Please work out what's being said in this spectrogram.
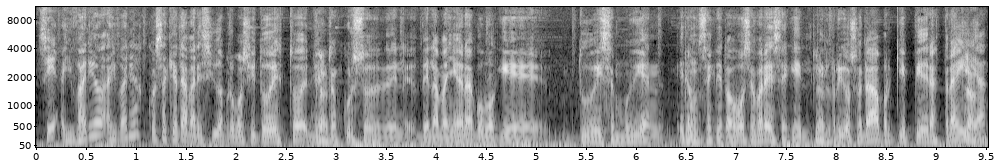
Sí, hay varios, hay varias cosas que te ha parecido a propósito de esto en el transcurso de, la mañana, como que tú dices muy bien, era un secreto a vos, se parece, que el, río sonaba porque piedras traía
